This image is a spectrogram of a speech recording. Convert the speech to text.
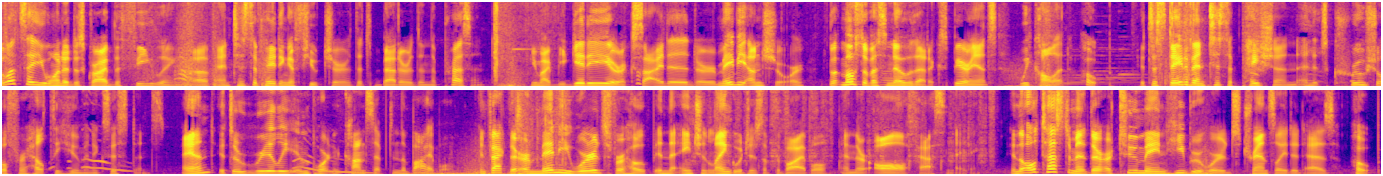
let's say you want to describe the feeling of anticipating a future that's better than the present. You might be giddy or excited or maybe unsure, but most of us know that experience. We call it hope. It's a state of anticipation, and it's crucial for healthy human existence. And it's a really important concept in the Bible. In fact, there are many words for hope in the ancient languages of the Bible, and they're all fascinating. In the Old Testament, there are two main Hebrew words translated as hope.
